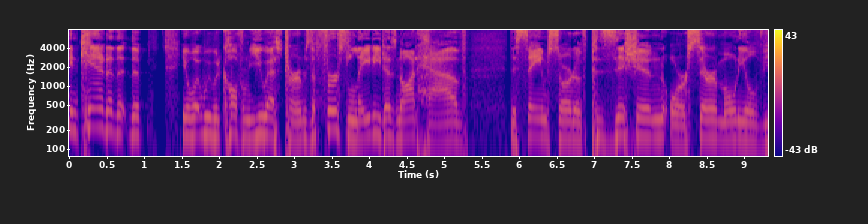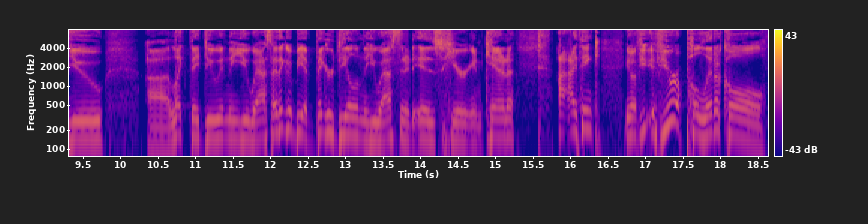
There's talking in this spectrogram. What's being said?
in Canada the the you know what we would call from U.S. terms the first lady does not have the same sort of position or ceremonial view. Uh, like they do in the U.S. I think it would be a bigger deal in the U.S. than it is here in Canada. I, I think you know if you if you're a political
